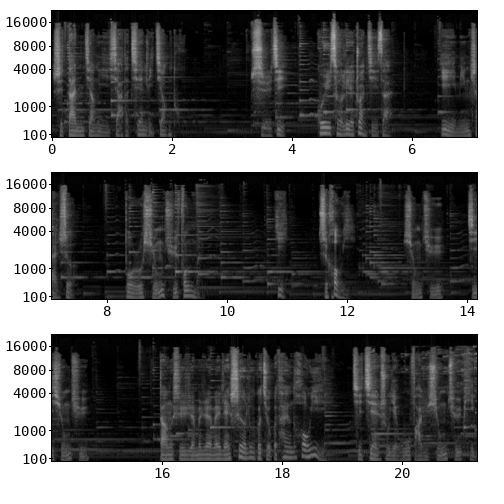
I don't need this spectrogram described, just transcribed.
是丹江以下的千里疆土。《史记·归策列传》记载：“义名善射，不如熊渠丰美。”义是后羿，熊渠即熊渠。当时人们认为，连射落过九个太阳的后羿，其箭术也无法与熊渠媲美。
